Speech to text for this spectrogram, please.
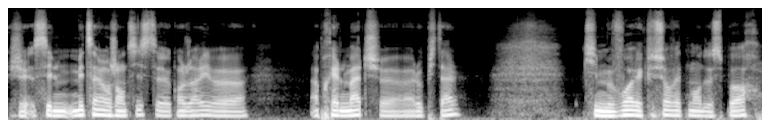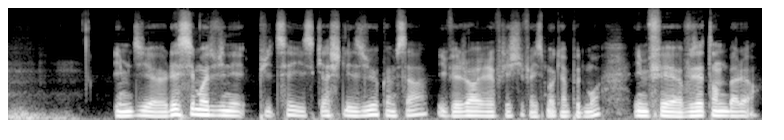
C'est le médecin urgentiste quand j'arrive après le match à l'hôpital qui me voit avec le survêtement de sport. Il me dit euh, laissez-moi deviner. Puis tu sais, il se cache les yeux comme ça. Il fait genre il réfléchit, enfin il se moque un peu de moi. Il me fait euh, vous êtes handballeur.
